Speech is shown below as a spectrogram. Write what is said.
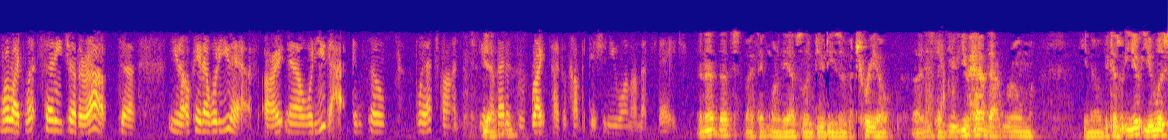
More like let's set each other up to, you know, okay, now what do you have? All right, now what do you got? And so, boy, that's fun. You Yeah. know, that is the right type of competition you want on that stage. And that that's I think one of the absolute beauties of a trio uh, is that you you have that room, you know, because you you list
